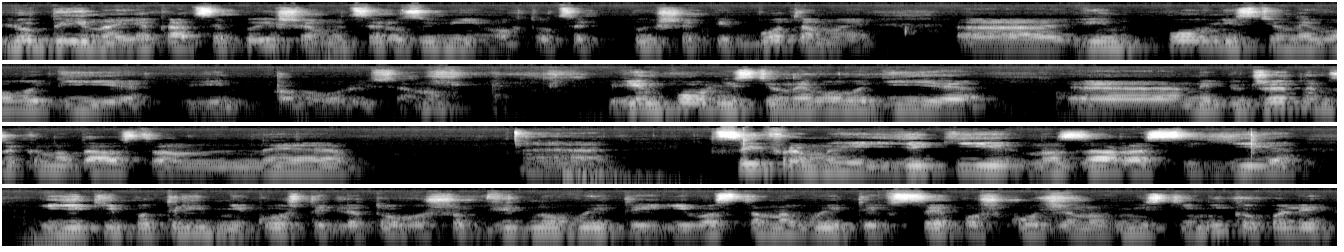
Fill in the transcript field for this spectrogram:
людина, яка це пише, ми це розуміємо, хто це пише під ботами. Е, Він повністю не володіє. Він проговорився. Ну він повністю не володіє е, не бюджетним законодавством, не е, цифрами, які на зараз є, і які потрібні кошти для того, щоб відновити і восстановити все пошкоджено в місті Нікополі.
